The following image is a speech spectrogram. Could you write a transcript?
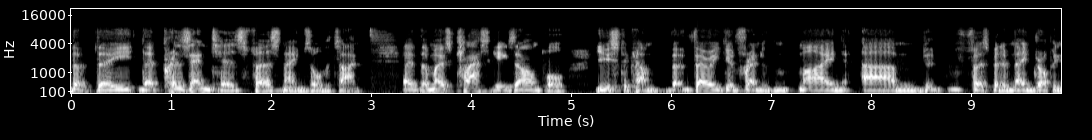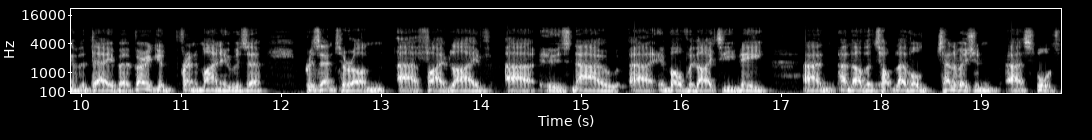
the the, the presenters' first names all the time. Uh, the most classic example used to come. A very good friend of mine, um, first bit of name dropping of the day, but a very good friend of mine who was a presenter on uh, Five Live, uh, who's now uh, involved with ITV and, and other top level television uh, sports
